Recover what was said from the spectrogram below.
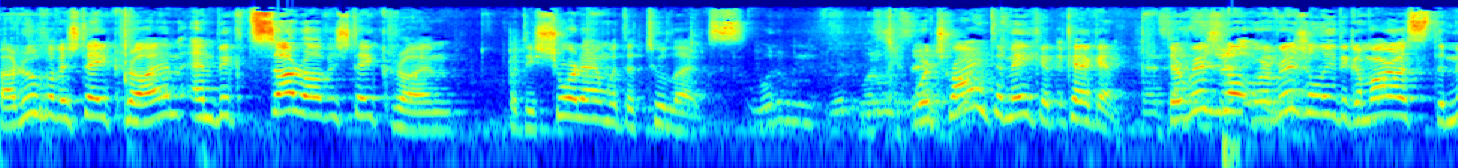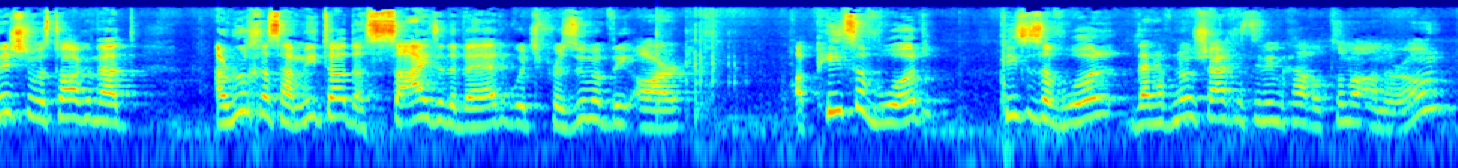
Baruch v'shtei kroim and biktsara v'shtei kroim. With the short end with the two legs. What do we? What, What do we say? We're trying to make it okay again. That's The original, originally, the Gemara, the Mishnah was talking about aruchas hamita, the sides of the bed, which presumably are a piece of wood, pieces of wood that have no shaykhis to be tuma on their own,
